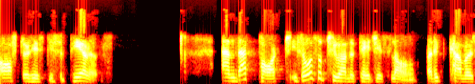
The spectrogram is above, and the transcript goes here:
after his disappearance. And that part is also 200 pages long, but it covers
